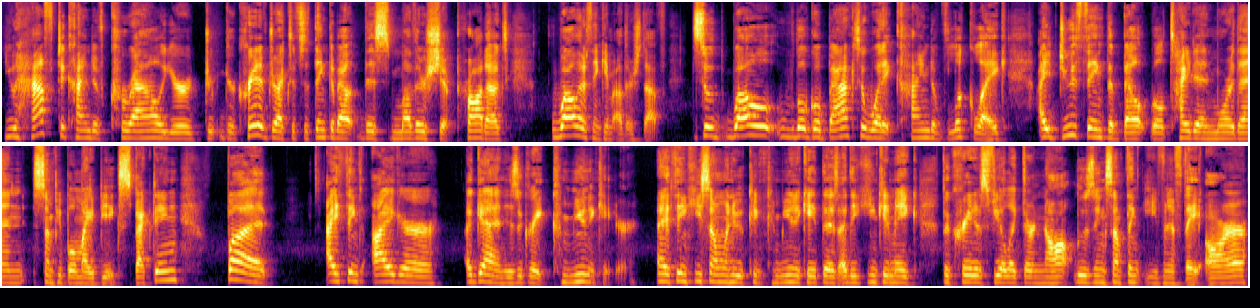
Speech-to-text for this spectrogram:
you have to kind of corral your your creative directives to think about this mothership product while they're thinking about other stuff so while they'll go back to what it kind of looked like, I do think the belt will tighten more than some people might be expecting. But I think Iger, again, is a great communicator. I think he's someone who can communicate this. I think he can make the creatives feel like they're not losing something, even if they are.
